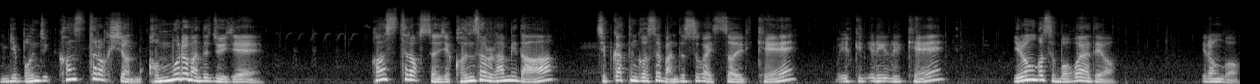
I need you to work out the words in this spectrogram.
이게 뭔지 컨스트럭션 건물을 만들죠 이제. 컨스트럭션 이제 건설을 합니다. 집 같은 것을 만들 수가 있어 이렇게 이렇게 이렇게, 이렇게. 이런 것을 먹어야 돼요. 이런 거.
